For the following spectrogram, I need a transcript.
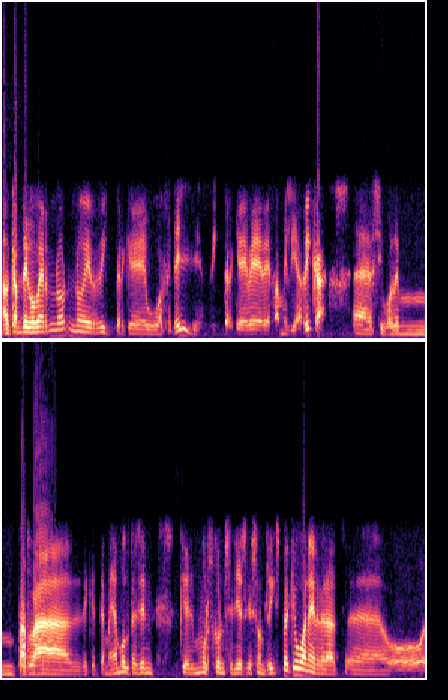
el cap de govern no, no és ric perquè ho ha fet ell, és ric perquè ve de família rica. Eh, si volem parlar de que també hi ha molta gent, que molts consellers que són rics perquè ho han heredat eh, o,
